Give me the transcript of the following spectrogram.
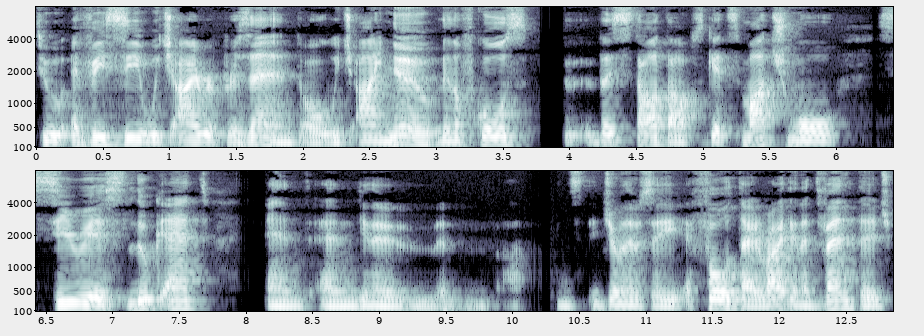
to a VC which I represent or which I know, then of course the startups gets much more serious look at and and you know in German they would say a Vorteil, right, an advantage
